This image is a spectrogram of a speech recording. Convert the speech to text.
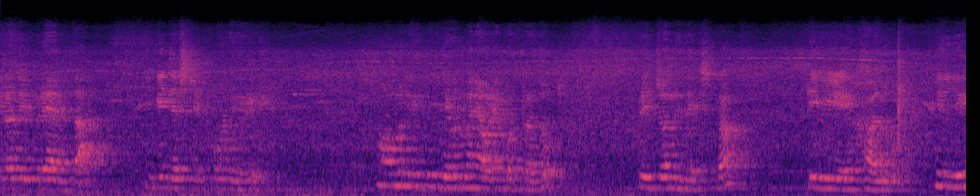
ಇರೋದಿಬ್ಬರೇ ಅಂತ ಹೀಗೆ ಜಸ್ಟ್ ಇಟ್ಕೊಂಡಿದ್ದೀವಿ ಮಾಮೂಲಿ ಇದು ದೇವ್ರ ಮನೆ ಅವರೇ ಕೊಟ್ಟಿರೋದು. ಫ್ರಿಜ್ ಒಂದಿದೆ ಎಕ್ಸ್ಟ್ರಾ ಟಿ ವಿ ಹಾಲು. ಇಲ್ಲಿ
